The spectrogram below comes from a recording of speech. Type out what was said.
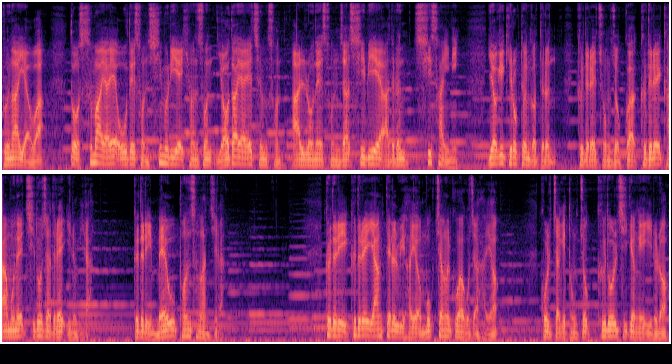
브나야와 또 스마야의 오대손 시므리의 현손 여다야의 증손 알론의 손자 시비의 아들은 시사이니 여기 기록된 것들은 그들의 종족과 그들의 가문의 지도자들의 이름이라. 그들이 매우 번성한지라. 그들이 그들의 양떼를 위하여 목장을 구하고자 하여 골짜기 동쪽 그돌 지경에 이르러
